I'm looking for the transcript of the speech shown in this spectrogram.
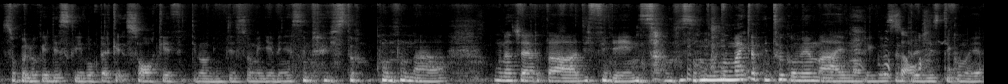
su quello che descrivo, perché so che effettivamente il sommelier viene sempre visto con una, una certa diffidenza. Non, so, non ho mai capito come mai, ma vengono Lo so. sempre visti come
